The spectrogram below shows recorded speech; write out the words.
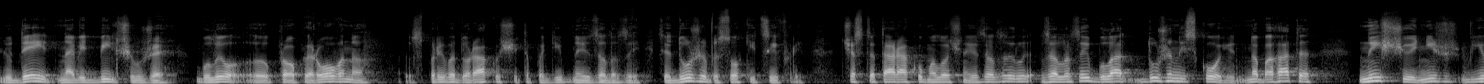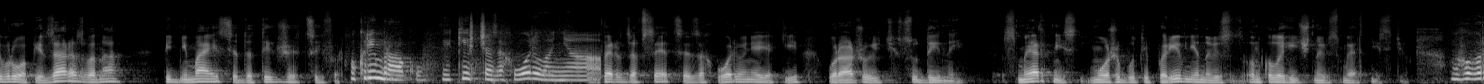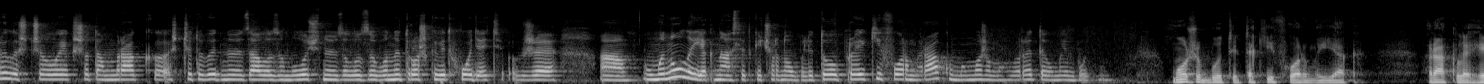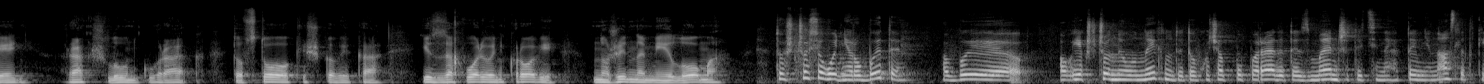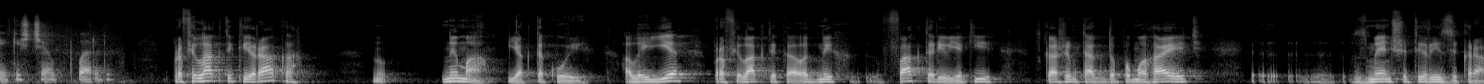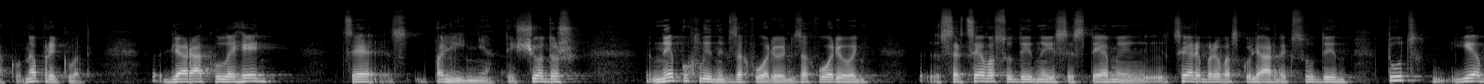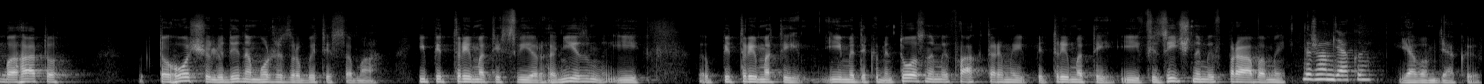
людей, навіть більше вже, було е, прооперовано з приводу раку щитоподібної залози. Це дуже високі цифри. Частота раку молочної залози була дуже низькою, набагато нижчою, ніж в Європі. Зараз вона піднімається до тих же цифр. Окрім раку, які ще захворювання Перш за все, це захворювання, які уражують судини. Смертність може бути порівняною з онкологічною смертністю. ви говорили, що якщо там рак щитовидної залози, молочної залози, вони трошки відходять вже а, у минуле як наслідки Чорнобилю, то про які форми раку ми можемо говорити у майбутньому? Може бути такі форми, як рак легень, рак шлунку, рак товстого кишковика, із захворювань крові, множинна мієлома. То що сьогодні робити, аби, якщо не уникнути, то хоча б попередити, зменшити ці негативні наслідки, які ще попереду? Профілактики рака ну, нема як такої, але є профілактика одних факторів, які, скажімо так, допомагають е, зменшити ризик раку. Наприклад, для раку легень це паління. Щодо ж непухлинних захворювань, захворювань серцево-судинної системи, цереброваскулярних судин, тут є багато того, що людина може зробити сама. І підтримати свій організм, і е, підтримати і медикаментозними факторами, і підтримати і фізичними вправами. Дуже вам дякую. Я вам дякую.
